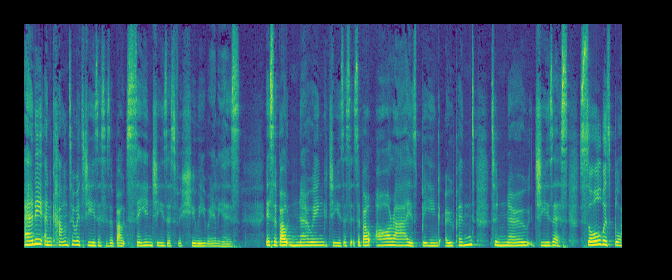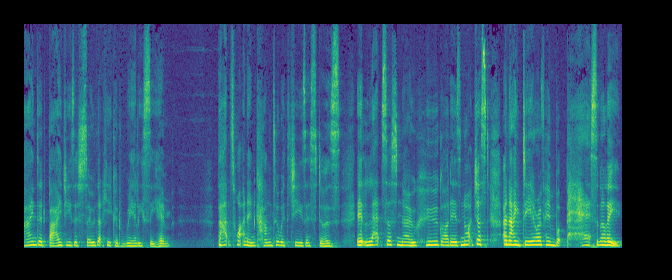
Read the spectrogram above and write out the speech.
Any encounter with Jesus is about seeing Jesus for who he really is. It's about knowing Jesus. It's about our eyes being opened to know Jesus. Saul was blinded by Jesus so that he could really see him. That's what an encounter with Jesus does. It lets us know who God is, not just an idea of him, but personally.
